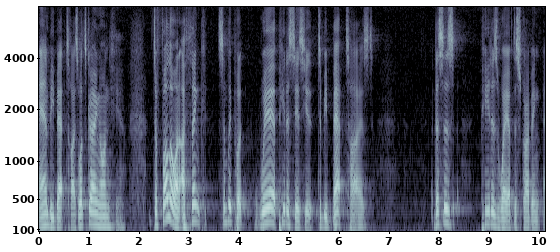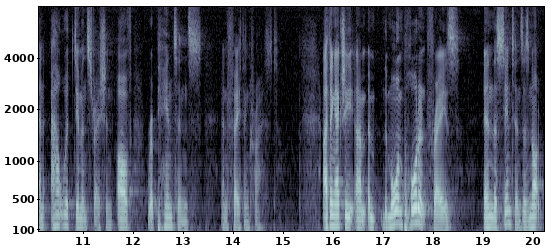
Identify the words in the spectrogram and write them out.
and be baptized. What's going on here? To follow on, I think, simply put, where Peter says here to be baptized, this is Peter's way of describing an outward demonstration of repentance and faith in Christ. I think actually um, the more important phrase in the sentence is not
